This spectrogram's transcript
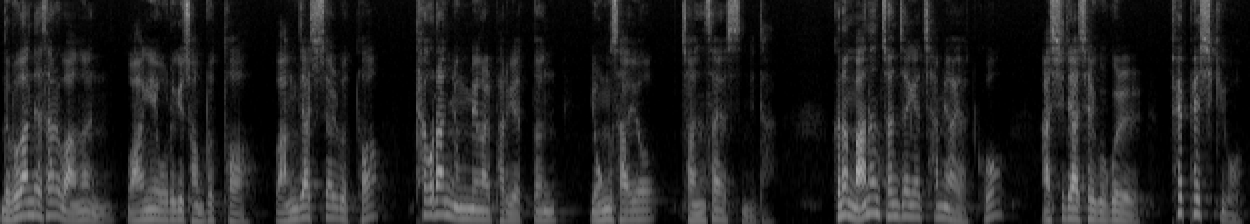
느부갓네살 왕은 왕에 오르기 전부터 왕자 시절부터 탁월한 용맹을 발휘했던 용사요 전사였습니다. 그는 많은 전쟁에 참여하였고 아시리아 제국을 퇴폐시키고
